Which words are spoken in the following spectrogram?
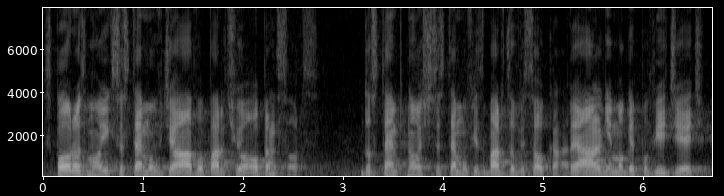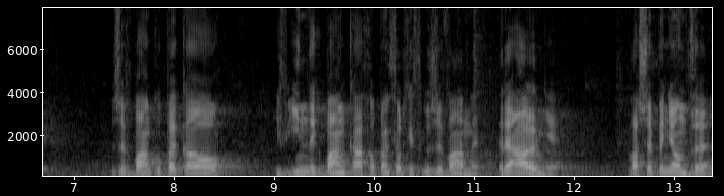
Sporo z moich systemów działa w oparciu o open source. Dostępność systemów jest bardzo wysoka. Realnie mogę powiedzieć, że w banku PKO i w innych bankach open source jest używany. Realnie. Wasze pieniądze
